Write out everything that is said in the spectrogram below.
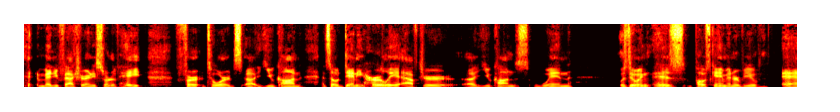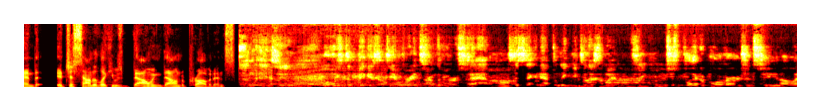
manufacture any sort of hate for towards uh, UConn. And so Danny Hurley, after uh, UConn's win, was doing his post game interview, and it just sounded like he was bowing down to Providence. 22. What was the biggest difference from the first half to the second half to lead you to this win? Just played with more urgency. You know,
